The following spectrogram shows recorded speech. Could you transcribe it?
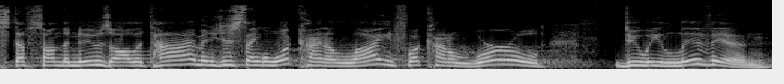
stuff's on the news all the time, and you just think, what kind of life, what kind of world do we live in?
